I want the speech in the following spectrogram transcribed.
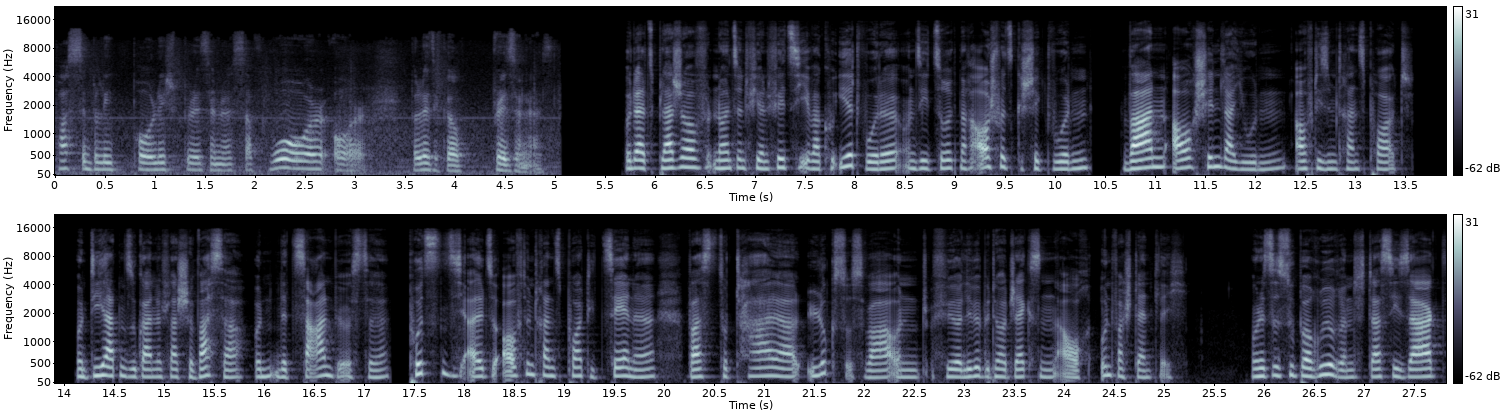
possibly Polish prisoners of war or political prisoners. Und als Plaszow 1944 evakuiert wurde und sie zurück nach Auschwitz geschickt wurden, waren auch Schindlerjuden auf diesem Transport. Und die hatten sogar eine Flasche Wasser und eine Zahnbürste, putzten sich also auf dem Transport die Zähne, was totaler Luxus war und für Liverpool Jackson auch unverständlich. Und es ist super rührend, dass sie sagt,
